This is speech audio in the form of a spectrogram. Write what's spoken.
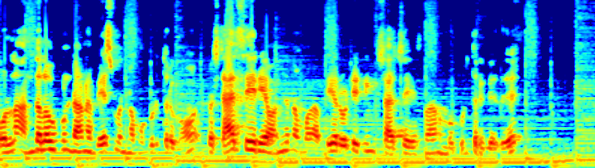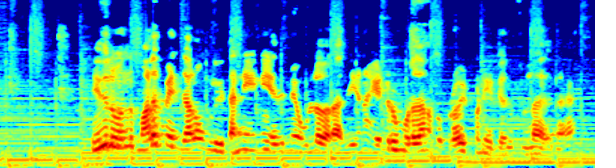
போடலாம். அந்த அளவுக்கு உண்டான பேஸ்மெண்ட் நம்ம கொடுத்துருக்கோம். இப்போ ஸ்டார்ஸ் ஏரியா வந்து நம்ம அப்படியே ரொட்டேட்டிங் ஸ்டார்ஸ் ஏரியா தான் நம்ம கொடுத்துருக்குது. இதில் வந்து மழை பெஞ்சாலும் உங்களுக்கு தண்ணி இன்னும் எதுவுமே உள்ளே வராது. ஏன்னா ஹெட்ரூமோட தான் நம்ம ப்ரொவைட் பண்ணியிருக்கிறது ஃபுல்லாக இதில்.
